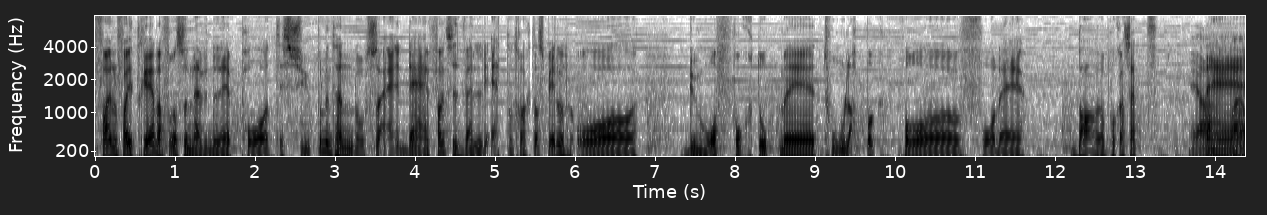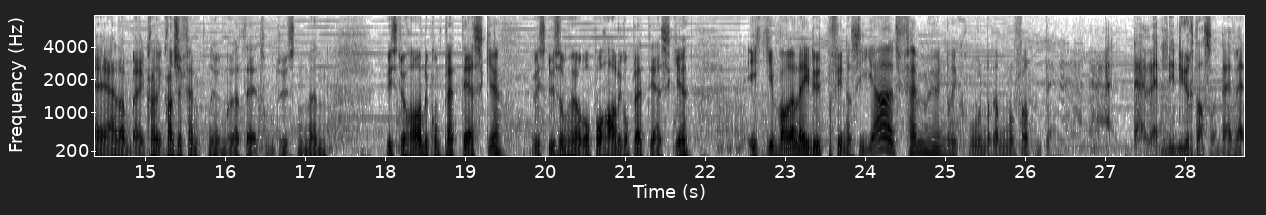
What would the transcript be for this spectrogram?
Final Fight 3, da, for å nevne det på til Super Nintendo, så er det er faktisk et veldig ettertrakta spill. Og du må fort opp med to lapper for å få det bare på kassett. Ja, det er, wow. eller, kanskje 1500 til 2000, men hvis du har det komplett i eske, hvis du som hører på har det komplett i eske, ikke bare legg det ut på Finn og si ja, 500 kroner eller noe, for det, det er veldig dyrt, altså. Det er ve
